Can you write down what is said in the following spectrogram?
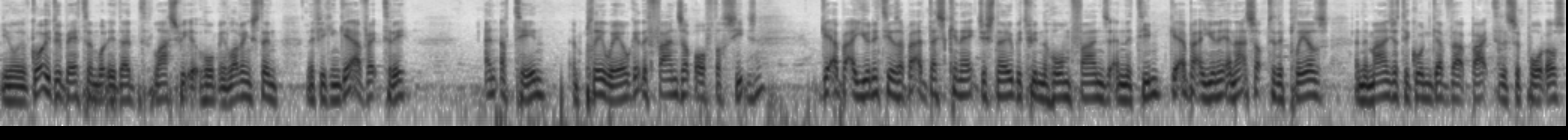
You know they've got to do better than what they did last week at home in Livingston. And if you can get a victory, entertain and play well, get the fans up off their seats. Mm-hmm get a bit of unity. There's a bit of disconnect just now between the home fans and the team. Get a bit of unity, and that's up to the players and the manager to go and give that back to the supporters.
